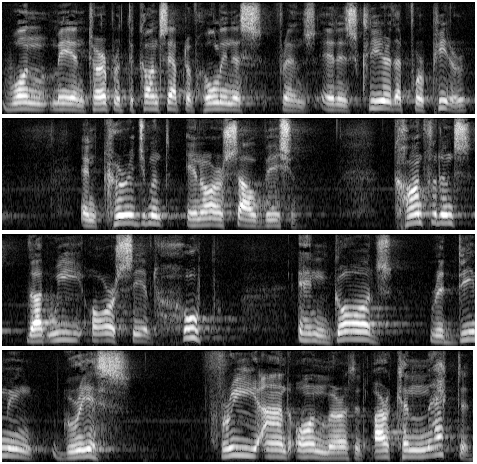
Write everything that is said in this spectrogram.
one may interpret the concept of holiness, friends, it is clear that for Peter, encouragement in our salvation, confidence that we are saved, hope in God's redeeming grace, free and unmerited, are connected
